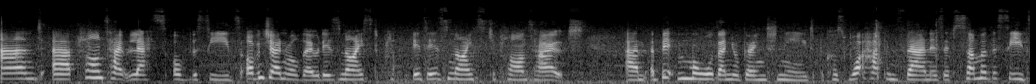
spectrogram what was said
and uh, plant out less of the seeds. Of in general though, it is nice to, it is nice to plant out um, a bit more than you're going to need because what happens then is if some of the seeds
